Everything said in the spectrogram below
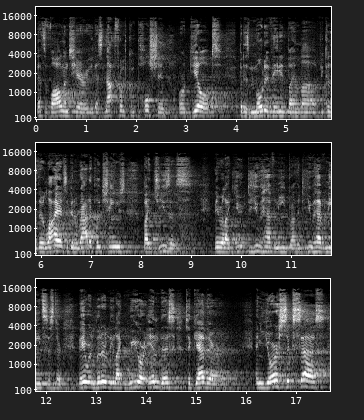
that's voluntary, that's not from compulsion or guilt, but is motivated by love because their lives have been radically changed by Jesus. They were like, you, Do you have need, brother? Do you have need, sister? They were literally like, We are in this together. And your success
